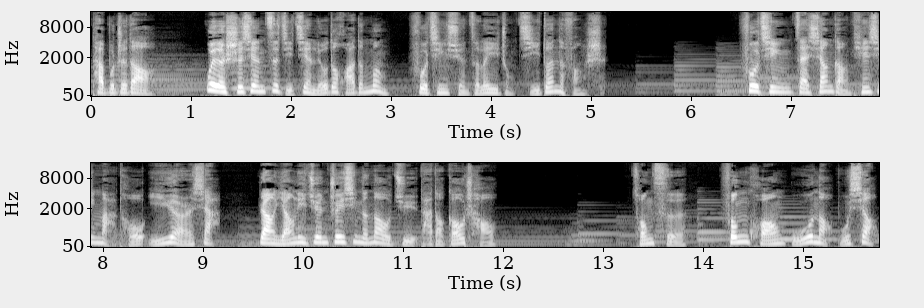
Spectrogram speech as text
他不知道，为了实现自己见刘德华的梦，父亲选择了一种极端的方式。父亲在香港天星码头一跃而下，让杨丽娟追星的闹剧达到高潮。从此，疯狂、无脑、不孝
